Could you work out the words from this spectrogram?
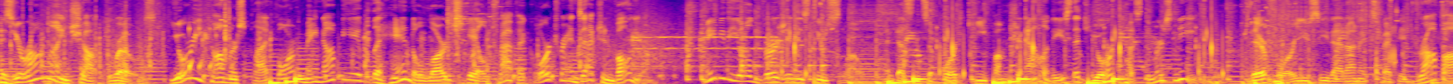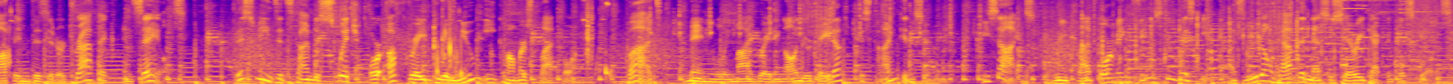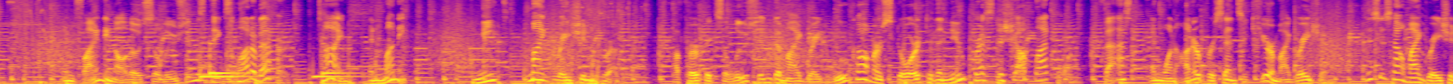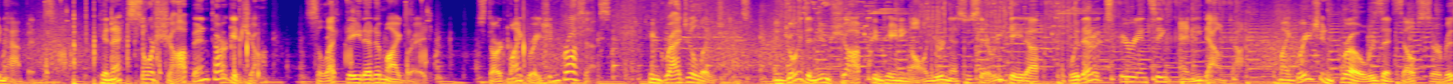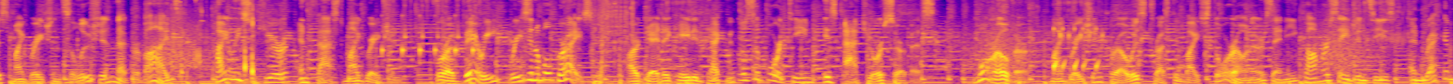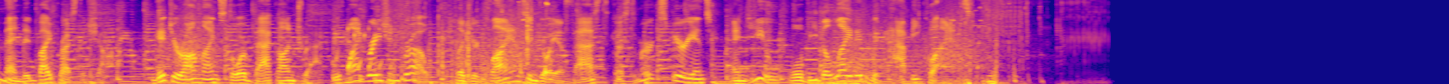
As your online shop grows, your e-commerce platform may not be able to handle large-scale traffic or transaction volume. Maybe the old version is too slow and doesn't support key functionalities that your customers need. Therefore, you see that unexpected drop-off in visitor traffic and sales. This means it's time to switch or upgrade to a new e-commerce platform. But manually migrating all your data is time-consuming. Besides, replatforming feels too risky as you don't have the necessary technical skills. And finding all those solutions takes a lot of effort, time, and money. Meet Migration Pro, a perfect solution to migrate WooCommerce Store to the new PrestaShop platform. Fast and 100% secure migration. This is how migration happens. Connect Source Shop and Target Shop. Select data to migrate. Start migration process. Congratulations! Enjoy the new shop containing all your necessary data without experiencing any downtime. Migration Pro is a self-service migration solution that provides highly secure and fast migration for a very reasonable price. Our dedicated technical support team is at your service. Moreover, Migration Pro is trusted by store owners and e-commerce agencies and recommended by PrestaShop. Get your online store back on track with Migration Pro. Let your clients enjoy a fast customer experience, and you will be delighted with happy clients.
